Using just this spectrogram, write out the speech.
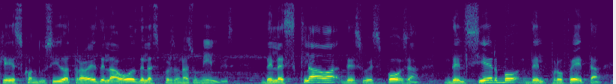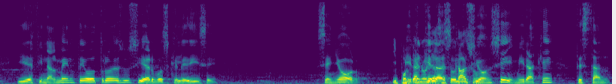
que es conducido a través de la voz de las personas humildes, de la esclava de su esposa, del siervo del profeta y de finalmente otro de sus siervos que le dice, Señor, ¿Y por mira no que la solución, caso? sí, mira que te están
